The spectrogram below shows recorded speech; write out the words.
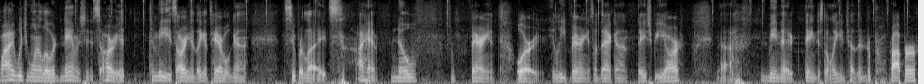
why would you want to lower the damage? Sorry it, to me it's already like a terrible gun. Super lights. I have no variant or elite variants of that gun. The HBR nah. Me and that thing just don't like each other the proper.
